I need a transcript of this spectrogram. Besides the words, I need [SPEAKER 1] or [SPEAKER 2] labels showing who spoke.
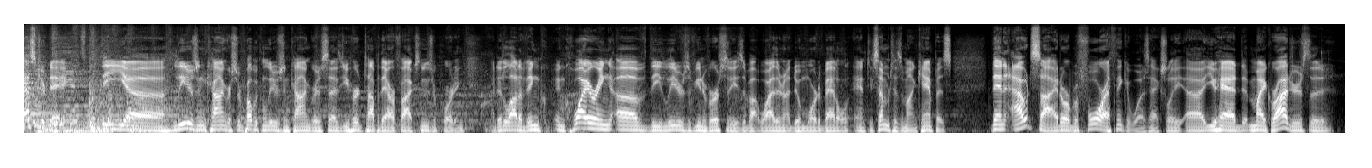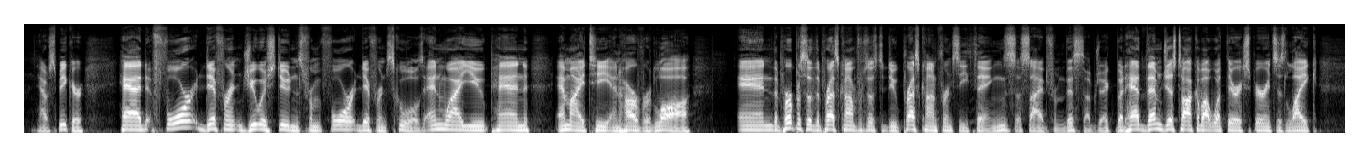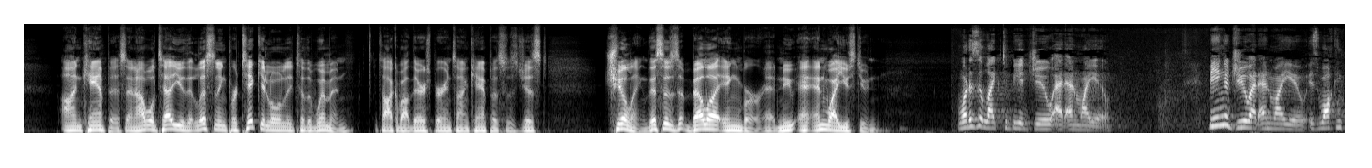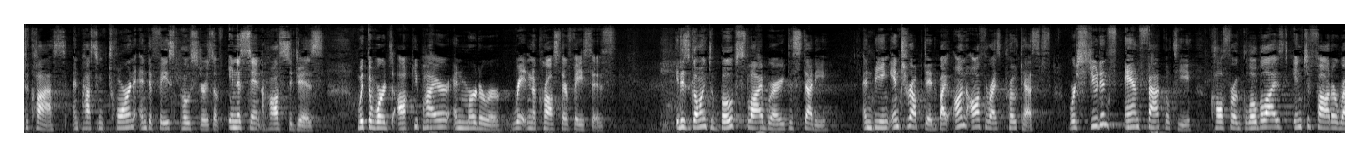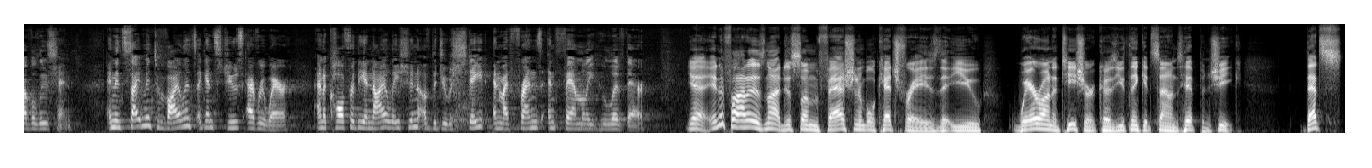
[SPEAKER 1] yesterday, the uh, leaders in Congress, Republican leaders in Congress, as you heard top of the hour Fox News reporting, I did a lot of in- inquiring of the leaders of universities about why they're not doing more to battle anti Semitism on campus. Then outside, or before, I think it was actually, uh, you had Mike Rogers, the House Speaker, had four different Jewish students from four different schools NYU, Penn, MIT, and Harvard Law. And the purpose of the press conference was to do press conferencey things aside from this subject, but had them just talk about what their experience is like on campus. And I will tell you that listening particularly to the women talk about their experience on campus is just chilling. This is Bella Ingber, a new NYU student.
[SPEAKER 2] What is it like to be a Jew at NYU? Being a Jew at NYU is walking to class and passing torn and defaced posters of innocent hostages with the words occupier and murderer written across their faces. It is going to Bobst library to study and being interrupted by unauthorized protests where students and faculty call for a globalized intifada revolution, an incitement to violence against Jews everywhere, and a call for the annihilation of the Jewish state and my friends and family who live there.
[SPEAKER 1] Yeah, intifada is not just some fashionable catchphrase that you wear on a t-shirt because you think it sounds hip and chic. That's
